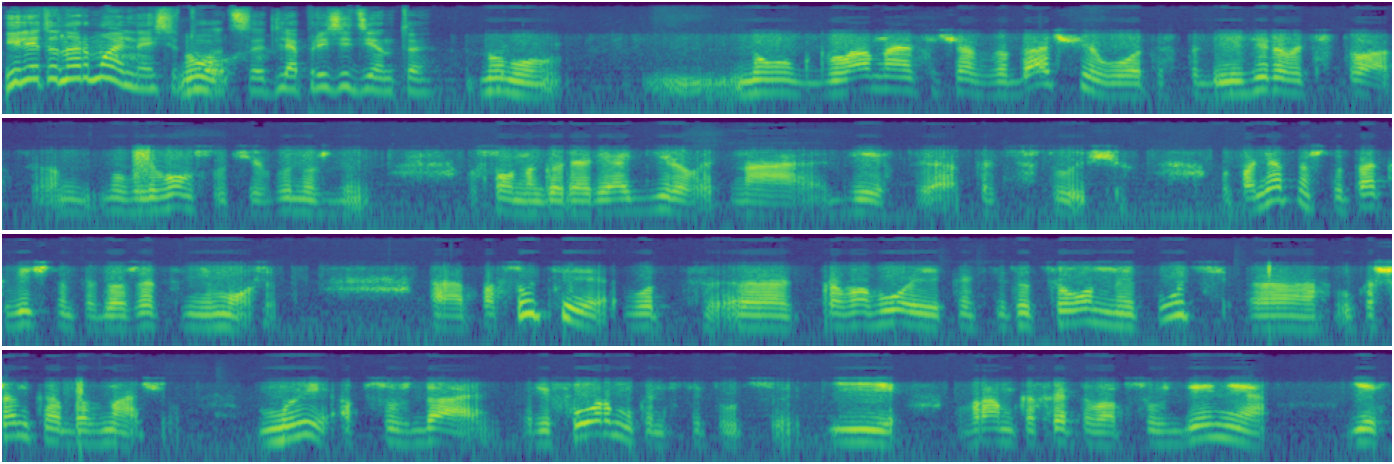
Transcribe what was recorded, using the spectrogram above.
Или это нормальная ну, ситуация ну, для президента? Ну, ну, главная сейчас задача его – это стабилизировать ситуацию. Он ну, в любом случае вынужден, условно говоря, реагировать на действия протестующих. Но понятно, что так вечно продолжаться не может. А, по сути, вот э, правовой конституционный путь э, Лукашенко обозначил. Мы обсуждаем реформу Конституции, и в рамках этого обсуждения есть,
